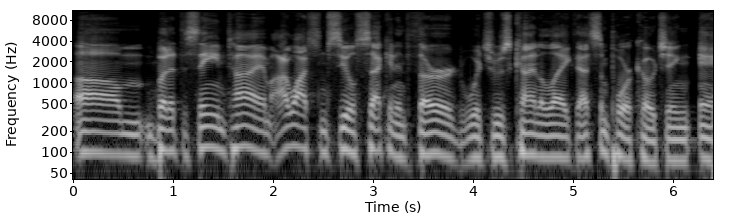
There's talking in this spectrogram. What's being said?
Um, but at the same time, I watched them seal second and third, which was kind of like that's some poor coaching and.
